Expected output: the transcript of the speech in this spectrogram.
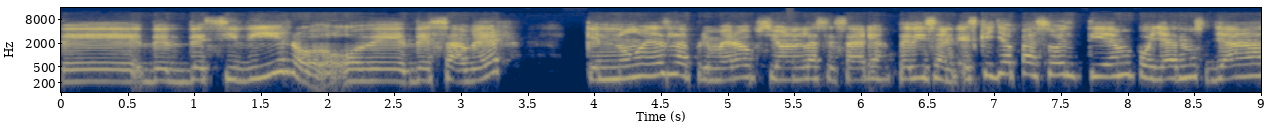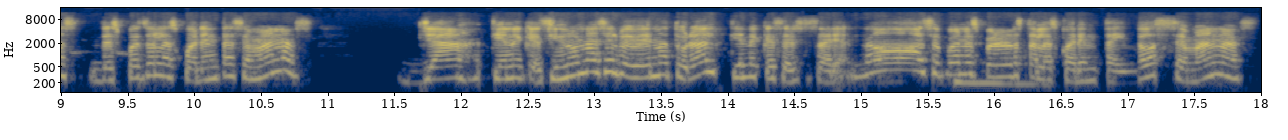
de, decidir o, de, saber que no es la primera opción la cesárea. Te dicen, es que ya pasó el tiempo, ya, nos, ya después de las 40 semanas, ya tiene que, si no nace el bebé natural, tiene que ser cesárea. No, se pueden esperar hasta las 42 semanas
